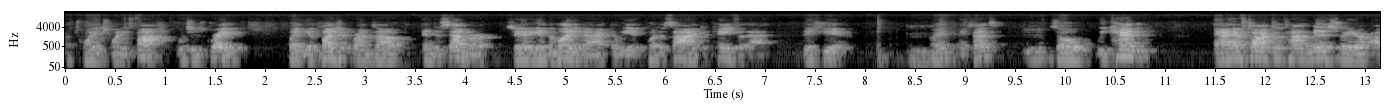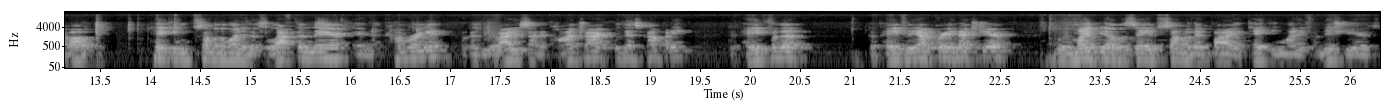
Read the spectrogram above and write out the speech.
of twenty twenty-five, which is great, but your budget runs out in December, so you gotta give the money back that we had put aside to pay for that this year, Mhm. right, make sense? Mhm. So we can, and I have talked to the town administrator about taking some of the money that's left in there and encumbering it, because we've already signed a contract with this company to pay for the, to pay for the upgrade next year. So we might be able to save some of it by taking money from this year's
